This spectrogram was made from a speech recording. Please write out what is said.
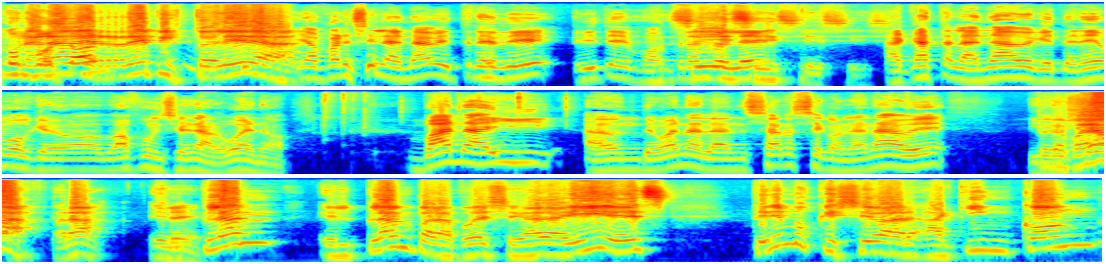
con una nave re pistolera. Y aparece la nave 3D, ¿viste? Mostrándole. Sí, sí, sí, Acá está la nave que tenemos que va, a funcionar. Bueno, van ahí a donde van a lanzarse con la nave. pero pará, pará. El, plan, el plan para poder llegar ahí es. Tenemos que llevar a King Kong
